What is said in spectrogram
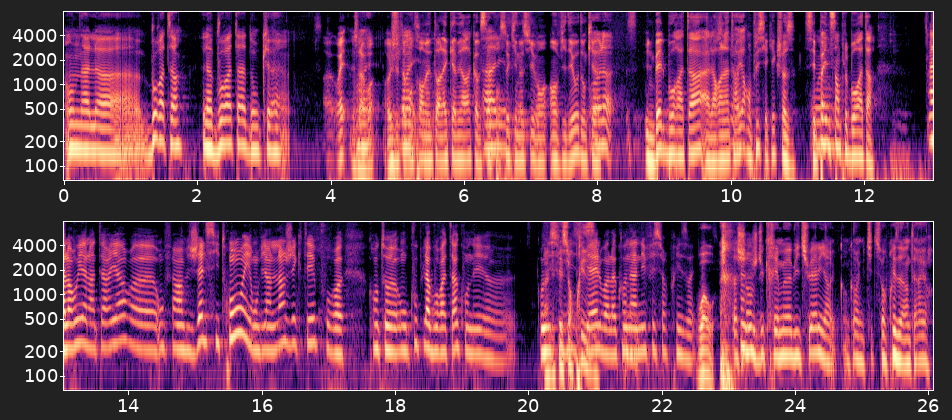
on a la burrata. La burrata, donc euh, ouais, je la vois. Je te montrer en même temps à la caméra comme ça pour ceux qui nous suivent en, vidéo. Donc euh, une belle burrata. Alors à l'intérieur, en plus, il y a quelque chose. C'est pas une simple burrata. Alors oui, à l'intérieur, euh, on fait un gel citron et on vient l'injecter pour quand on coupe la burrata qu'on est qu'on ait effet surprise. voilà, qu'on a un effet surprise. Waouh. Ça change du crémeux habituel. Il y a encore une petite surprise à l'intérieur.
